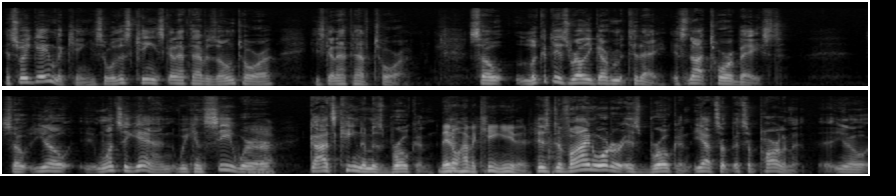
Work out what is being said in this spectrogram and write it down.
And so he gave him a king. He said, well, this king is going to have to have his own Torah. He's going to have to have Torah. So look at the Israeli government today. It's not Torah based. So, you know, once again, we can see where Yeah. God's kingdom is broken. They don't have a king either. His divine order is broken. Yeah, it's a it's a parliament, you know.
